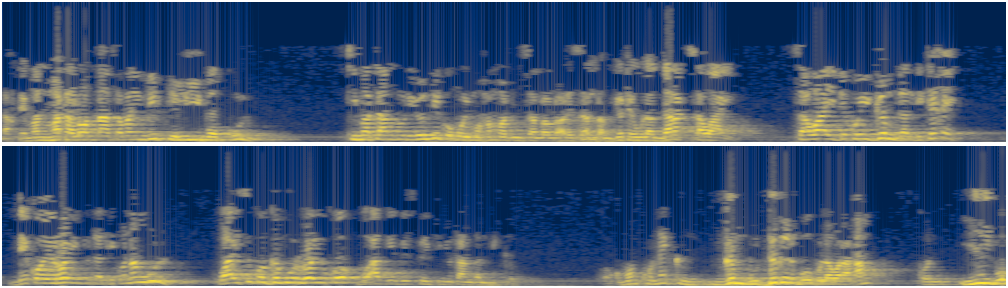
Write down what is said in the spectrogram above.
ndaxte man mataloon naa samay mbir te lii bokkul. Ki ma tànnoon yónni ko mooy muhammadun sallallahu alayhi wa sallam jotewul ak dara sawaay. Sawaay da koy gëm dal di texe da koy roy dal di ko nangul waaye su ko gëmul royu ko bu àggee bés penc ñu tàngal dikk. Kooku moom ku nekk gëm bu dëgër boobu la war a am. Kon lii bu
